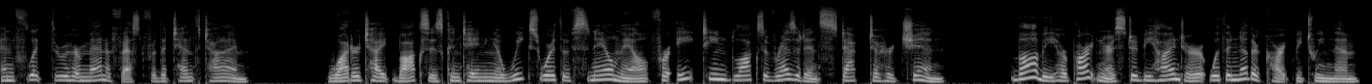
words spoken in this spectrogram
and flicked through her manifest for the tenth time. Watertight boxes containing a week's worth of snail mail for 18 blocks of residence stacked to her chin. Bobby, her partner, stood behind her with another cart between them.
